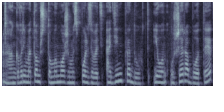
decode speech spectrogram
говорим о том, что мы можем использовать один продукт, и он уже работает,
